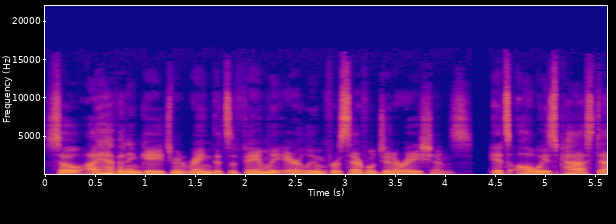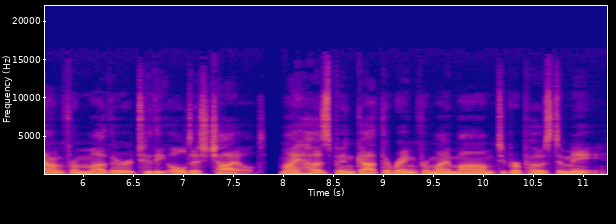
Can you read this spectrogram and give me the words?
So I have an engagement ring that's a family heirloom for several generations. It's always passed down from mother to the oldest child. My husband got the ring from my mom to propose to me.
